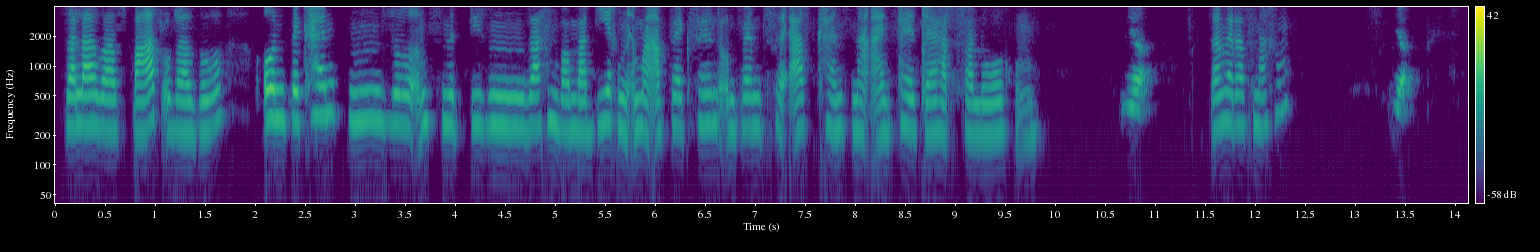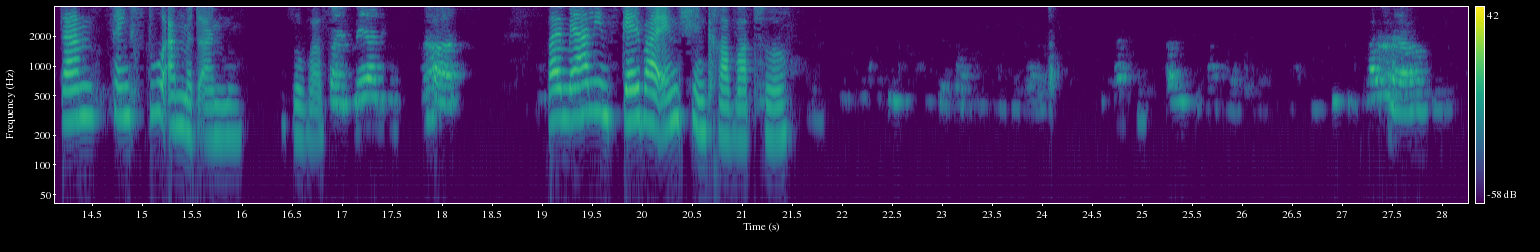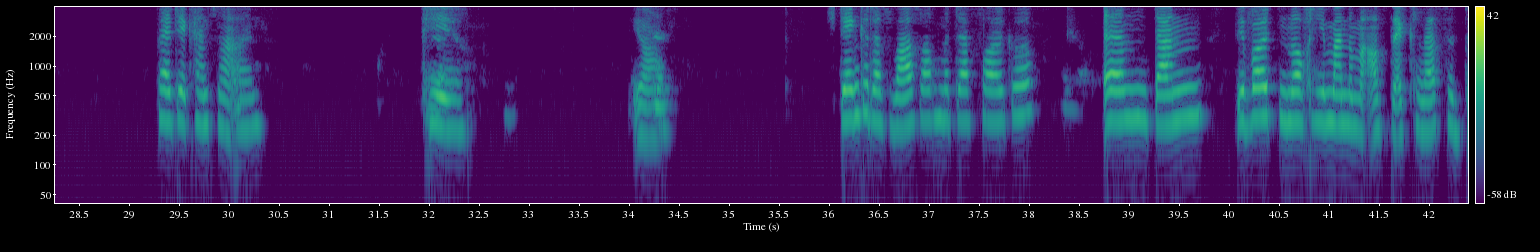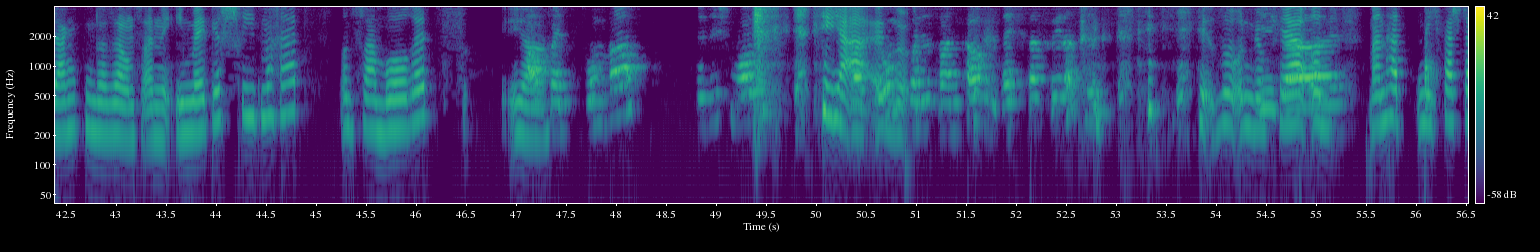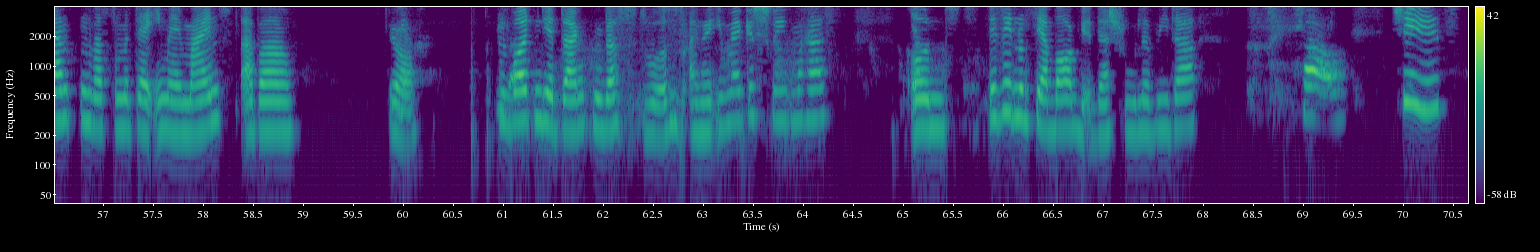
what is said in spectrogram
Salazars Bart oder so. Und wir könnten so uns mit diesen Sachen bombardieren, immer abwechselnd. Und wenn zuerst keins mehr einfällt, der hat verloren. Ja. Sollen wir das machen? Ja. Dann fängst du an mit einem sowas. Bei Merlins Bart. Bei Merlins gelber Entchenkrawatte. Fällt dir keins mehr ein? Okay. Ja. Ich denke, das war's auch mit der Folge. Ähm, dann, wir wollten noch jemandem aus der Klasse danken, dass er uns eine E-Mail geschrieben hat. Und zwar Moritz. Ja. Auch wenn es dumm war, für dich morgen. ja, also Und es waren tausend Rechtschreibfehler drin. so ungefähr. Egal. Und man hat nicht verstanden, was du mit der E-Mail meinst, aber ja. Wir Egal. wollten dir danken, dass du uns eine E-Mail geschrieben hast. Und wir sehen uns ja morgen in der Schule wieder. Ciao. Tschüss.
